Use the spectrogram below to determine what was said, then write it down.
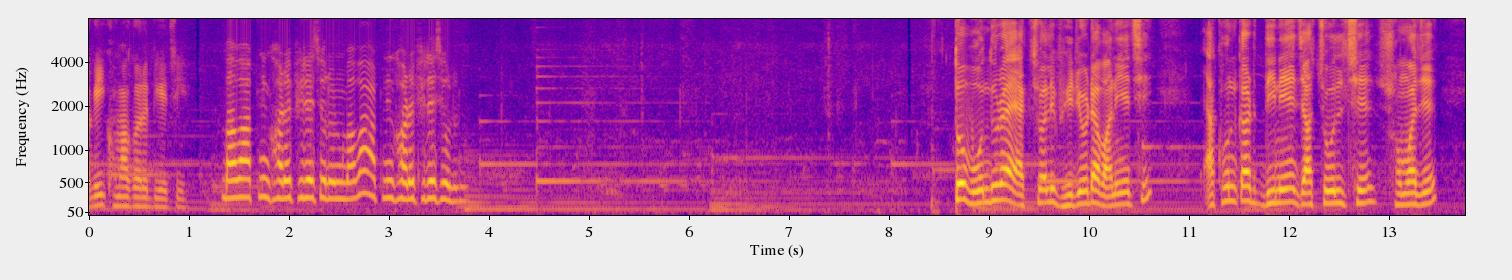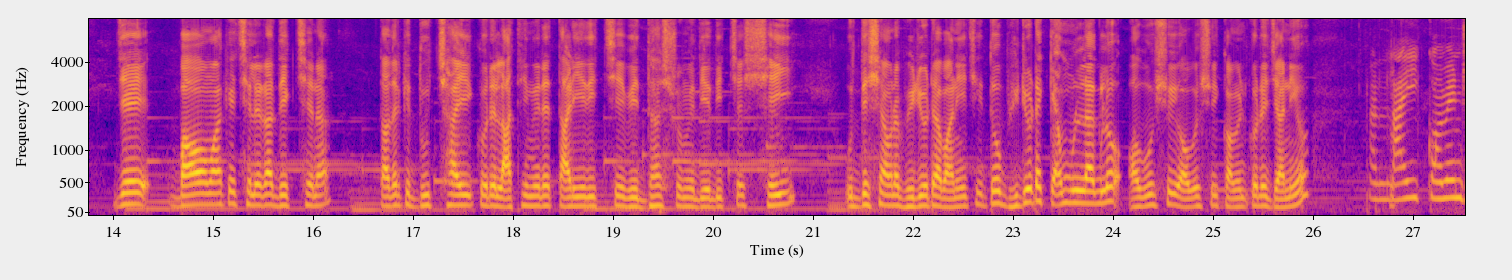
আগেই ক্ষমা করে দিয়েছি। বাবা আপনি ঘরে ফিরে চলুন বাবা আপনি ঘরে ফিরে চলুন। তো বন্ধুরা অ্যাকচুয়ালি ভিডিওটা বানিয়েছি। এখনকার দিনে যা চলছে সমাজে যে বাবা মাকে ছেলেরা দেখছে না তাদেরকে দুচ্ছাই করে লাথি মেরে তাড়িয়ে দিচ্ছে বৃদ্ধাশ্রমে দিয়ে দিচ্ছে সেই উদ্দেশ্যে আমরা ভিডিওটা বানিয়েছি। তো ভিডিওটা কেমন লাগল অবশ্যই অবশ্যই কমেন্ট করে জানিও। আর লাইক কমেন্ট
